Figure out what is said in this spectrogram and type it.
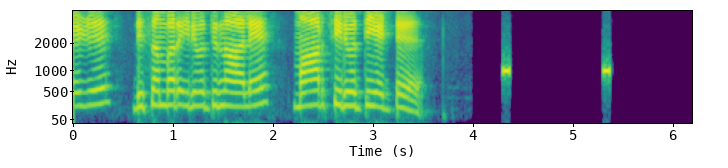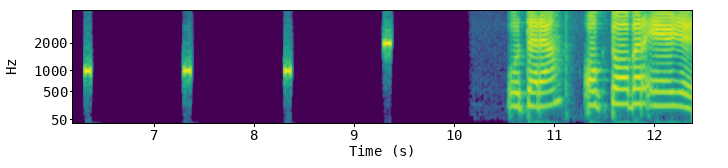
ഏഴ് ഡിസംബർ ഇരുപത്തിനാല് മാർച്ച് ഇരുപത്തിയെട്ട്. ഉത്തരം ഒക്ടോബർ ഏഴ്.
